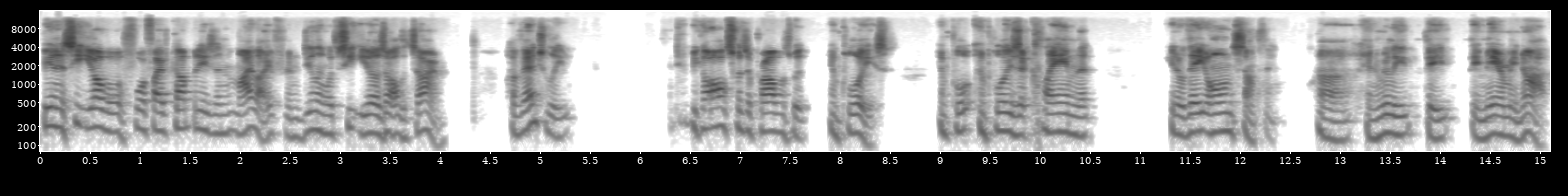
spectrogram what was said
being a CEO of over four or five companies in my life and dealing with CEOs all the time, eventually we got all sorts of problems with employees, Empl- employees that claim that, you know, they own something uh, and really they, they may or may not.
